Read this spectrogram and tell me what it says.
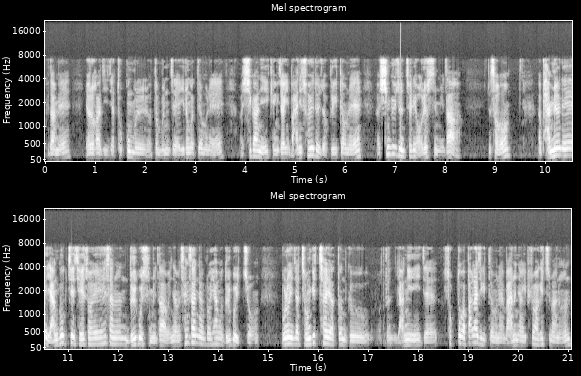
그 다음에 여러 가지 이제 독극물 어떤 문제 이런 것 때문에 시간이 굉장히 많이 소요되죠. 그렇기 때문에 신규 전철이 어렵습니다. 그래서 반면에 양극재 제조의 회사는 늘고 있습니다. 왜냐하면 생산량도 향후 늘고 있죠. 물론 이제 전기차의 어떤 그 어떤 양이 이제 속도가 빨라지기 때문에 많은 양이 필요하겠지만은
